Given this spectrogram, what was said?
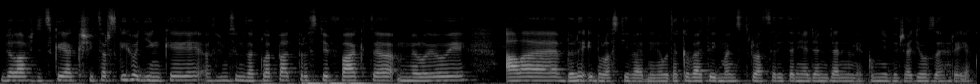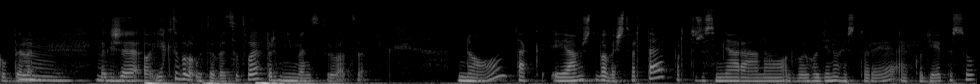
byla vždycky jak švýcarské hodinky, což musím zaklepat, prostě fakt eh, miluji ale byly i bolestivé dny, nebo takové ty menstruace, kdy ten jeden den jako mě vyřadil ze hry, jako byly. Hmm. Takže hmm. jak to bylo u tebe? Co tvoje první menstruace? No, tak já vím, že to bylo ve čtvrtek, protože jsem měla ráno dvojhodinu historie jako dějepisu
